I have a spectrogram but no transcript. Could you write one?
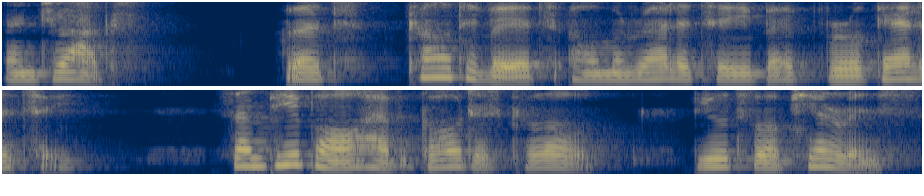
and drugs, but cultivate our morality by frugality. Some people have gorgeous clothes, beautiful appearance,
